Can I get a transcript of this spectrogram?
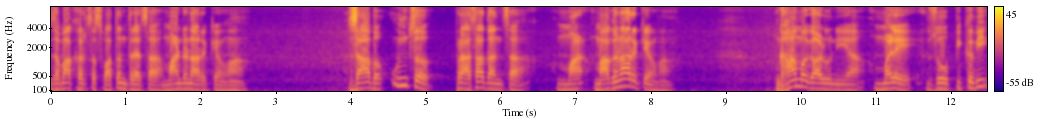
जमा खर्च स्वातंत्र्याचा मांडणार केव्हा? जाब उंच प्रासादांचा मा मागणार केव्हा? घाम गाळून या मळे जो पिकवी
